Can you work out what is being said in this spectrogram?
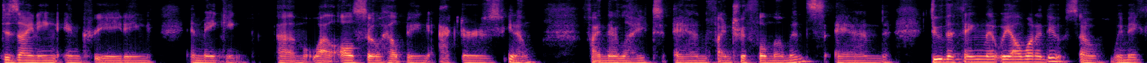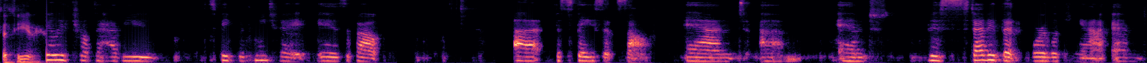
designing and creating and making um, while also helping actors you know find their light and find truthful moments and do the thing that we all want to do. So we make the theater. Really thrilled to have you speak with me today is about uh, the space itself and um, and this study that we're looking at and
